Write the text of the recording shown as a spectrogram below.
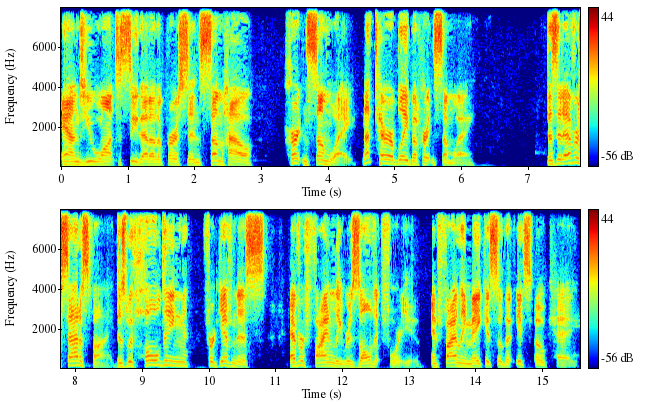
and you want to see that other person somehow hurt in some way, not terribly, but hurt in some way, does it ever satisfy? Does withholding forgiveness ever finally resolve it for you and finally make it so that it's okay?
